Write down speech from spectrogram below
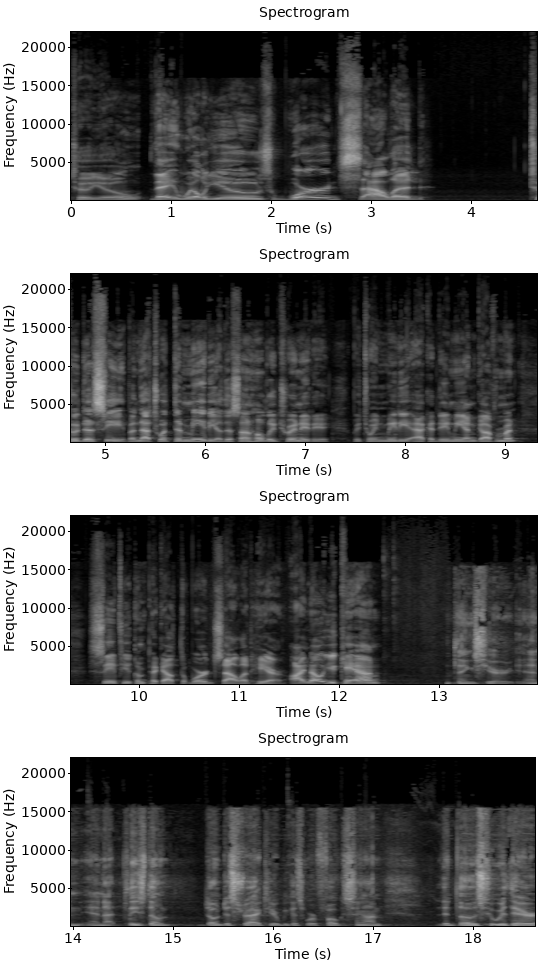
to you, they will use word salad to deceive. And that's what the media, this unholy trinity between media, academia, and government, see if you can pick out the word salad here. I know you can. things here, and and I, please don't don't distract here because we're focusing on the, those who were there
